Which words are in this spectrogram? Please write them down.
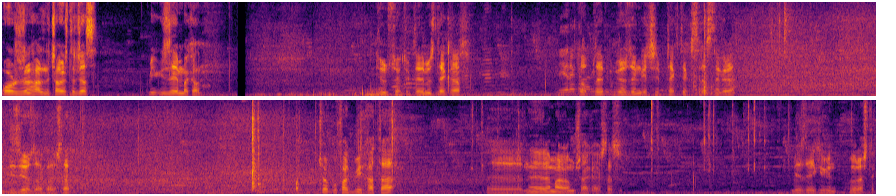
orijinal halini çalıştıracağız. Bir izleyin bakalım. Tüm söktüklerimiz tekrar toplayıp gözden geçirip tek tek sırasına göre diziyoruz arkadaşlar. Çok ufak bir hata eee nelere mal olmuş arkadaşlar. Biz de iki gün uğraştık.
